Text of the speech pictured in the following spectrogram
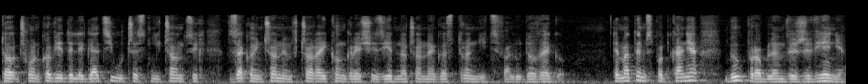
to członkowie delegacji uczestniczących w zakończonym wczoraj Kongresie Zjednoczonego Stronnictwa Ludowego. Tematem spotkania był problem wyżywienia.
